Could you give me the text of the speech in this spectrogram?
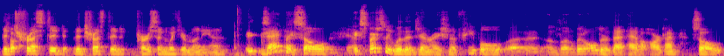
The, the so- trusted the trusted person with your money, huh? Exactly. So, Yeah. especially with a generation of people uh, a little bit older that have a hard time. So,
